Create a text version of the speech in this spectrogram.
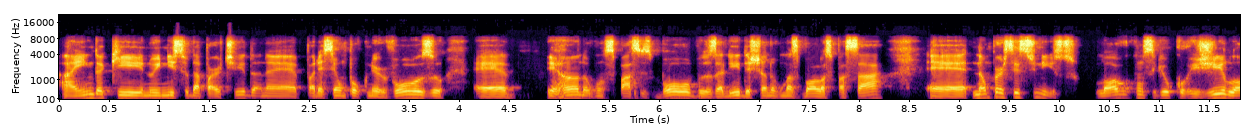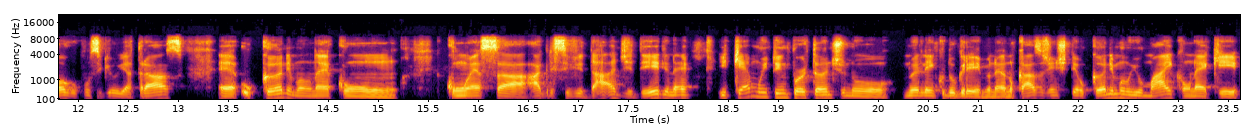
Ainda que no início da partida, né, parecia um pouco nervoso, é, errando alguns passes bobos ali, deixando algumas bolas passar, é, não persiste nisso. Logo conseguiu corrigir, logo conseguiu ir atrás. É, o Kahneman, né, com, com essa agressividade dele, né, e que é muito importante no, no elenco do Grêmio, né. No caso, a gente tem o Kahneman e o Maicon, né, que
